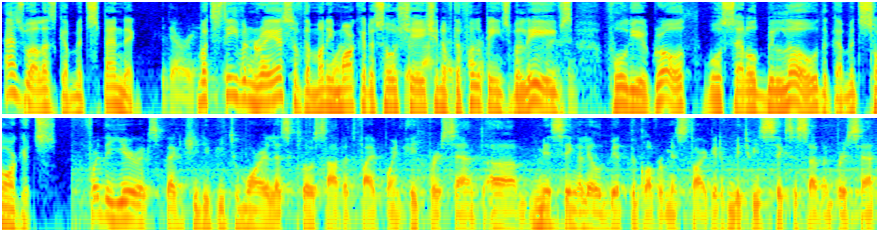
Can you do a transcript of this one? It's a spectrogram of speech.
as well as government spending. But Stephen Reyes of the Money Market Association of the Philippines believes full year growth will settle below the government's targets. For the year, expect GDP to more or less close out at 5.8%, uh, missing a little bit the government's target of between 6 to 7%.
